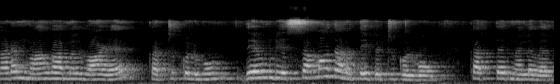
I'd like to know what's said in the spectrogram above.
கடன் வாங்காமல் வாழ கற்றுக்கொள்வோம். தேவனுடைய சமாதானத்தை பெற்றுக்கொள்வோம். கர்த்தர் நல்லவர்.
